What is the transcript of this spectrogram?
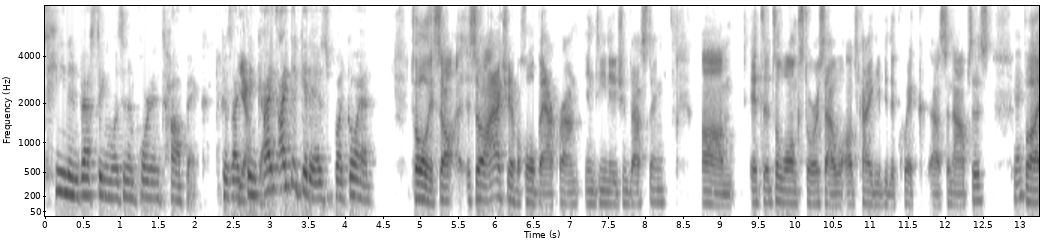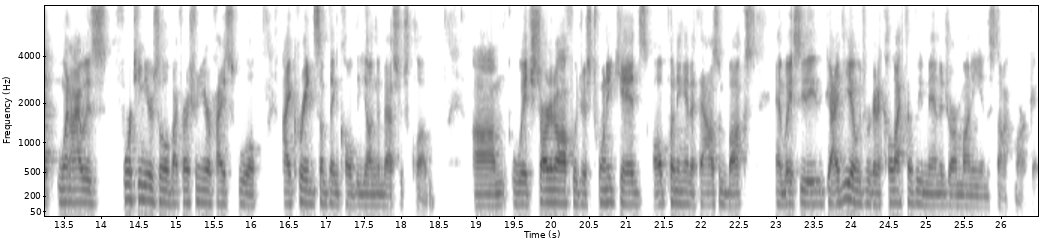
teen investing was an important topic because i yeah. think I, I think it is but go ahead Totally. So, so I actually have a whole background in teenage investing. Um, it's it's a long story, so I will, I'll just kind of give you the quick uh, synopsis. Okay. But when I was 14 years old, my freshman year of high school, I created something called the Young Investors Club, um, which started off with just 20 kids all putting in a thousand bucks, and basically the idea was we're going to collectively manage our money in the stock market.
